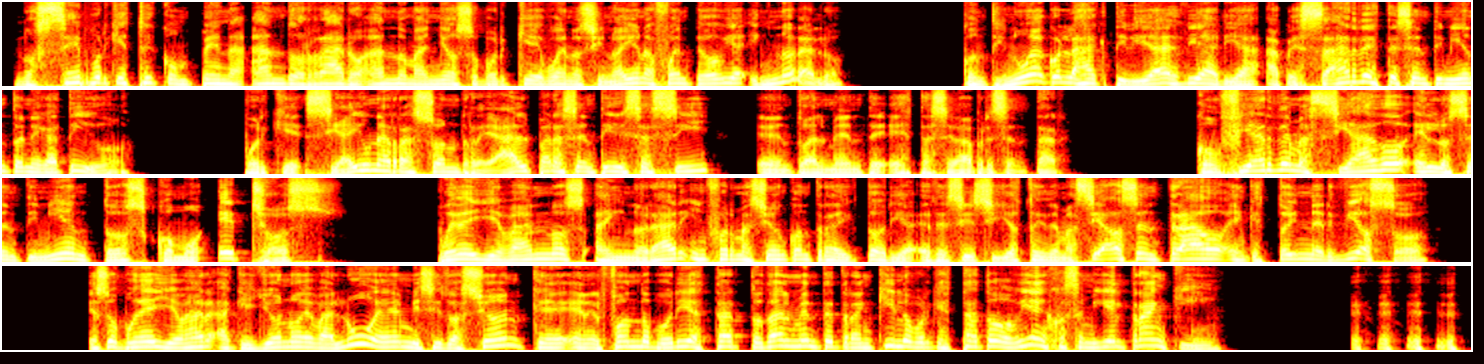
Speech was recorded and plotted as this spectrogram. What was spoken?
No sé por qué estoy con pena, ando raro, ando mañoso. ¿Por qué? Bueno, si no hay una fuente obvia, ignóralo. Continúa con las actividades diarias a pesar de este sentimiento negativo, porque si hay una razón real para sentirse así, eventualmente esta se va a presentar. Confiar demasiado en los sentimientos como hechos puede llevarnos a ignorar información contradictoria. Es decir, si yo estoy demasiado centrado en que estoy nervioso, eso puede llevar a que yo no evalúe mi situación, que en el fondo podría estar totalmente tranquilo porque está todo bien, José Miguel, tranqui.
